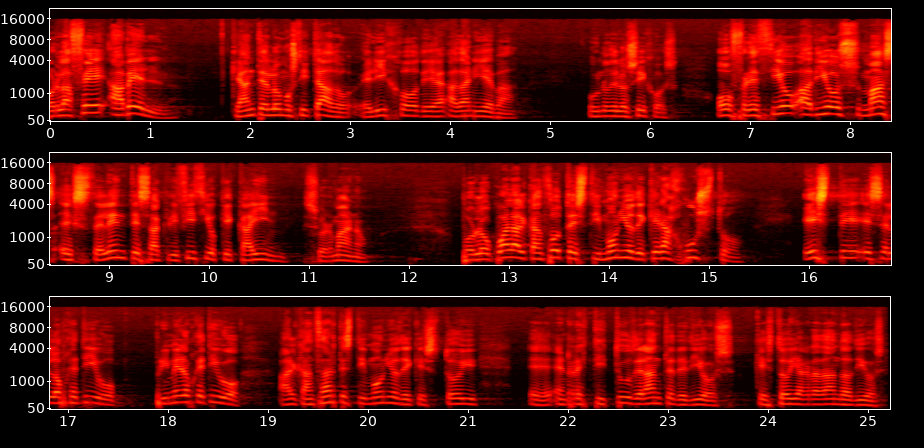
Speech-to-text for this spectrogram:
Por la fe, Abel, que antes lo hemos citado, el hijo de Adán y Eva, uno de los hijos, ofreció a Dios más excelente sacrificio que Caín, su hermano, por lo cual alcanzó testimonio de que era justo. Este es el objetivo, primer objetivo, alcanzar testimonio de que estoy eh, en rectitud delante de Dios, que estoy agradando a Dios,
